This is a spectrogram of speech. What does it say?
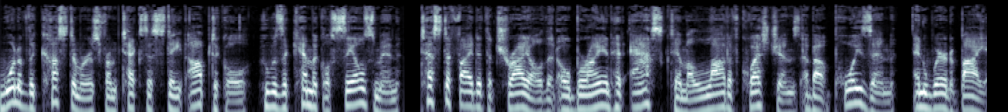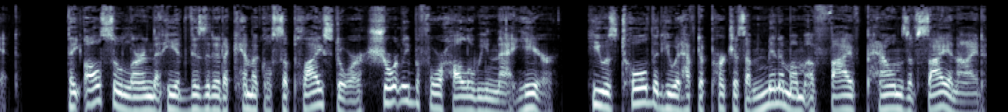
One of the customers from Texas State Optical, who was a chemical salesman, testified at the trial that O'Bryan had asked him a lot of questions about poison and where to buy it. They also learned that he had visited a chemical supply store shortly before Halloween that year. He was told that he would have to purchase a minimum of five pounds of cyanide,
